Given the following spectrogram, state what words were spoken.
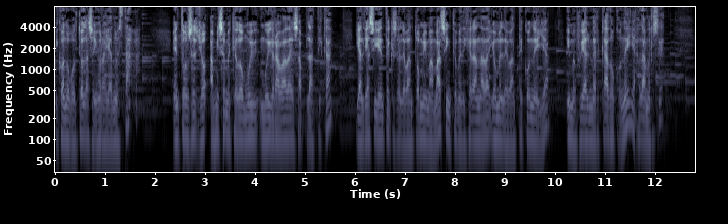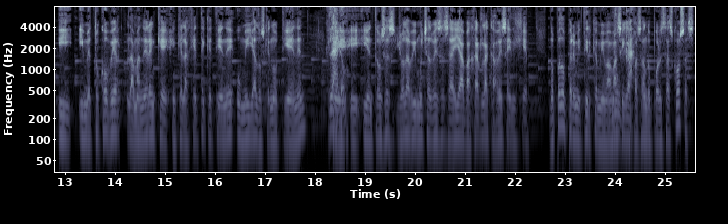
y cuando volteó la señora ya no estaba. Entonces yo a mí se me quedó muy muy grabada esa plática y al día siguiente que se levantó mi mamá sin que me dijera nada, yo me levanté con ella y me fui al mercado con ella, a la Merced. Y, y me tocó ver la manera en que, en que la gente que tiene humilla a los que no tienen. Claro. Eh, y, y entonces yo la vi muchas veces a ella bajar la cabeza y dije, no puedo permitir que mi mamá Nunca. siga pasando por estas cosas.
